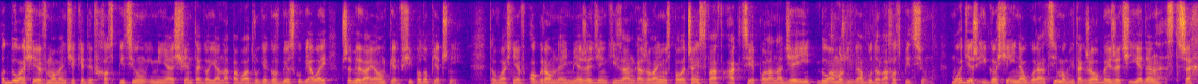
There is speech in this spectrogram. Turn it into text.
Odbyła się w momencie, kiedy w hospicjum imienia świętego Jana Pawła II w Bielsku Białej przebywają pierwsi podopieczni. To właśnie w ogromnej mierze dzięki zaangażowaniu społeczeństwa w akcję Pola Nadziei była możliwa budowa hospicjum. Młodzież i goście inauguracji mogli także obejrzeć jeden z trzech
